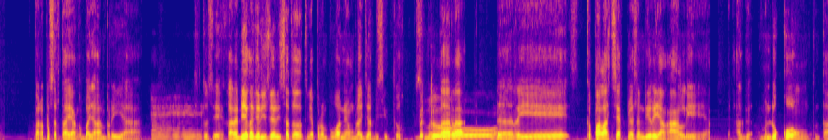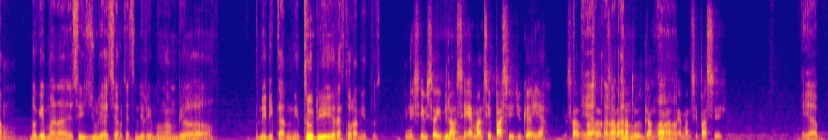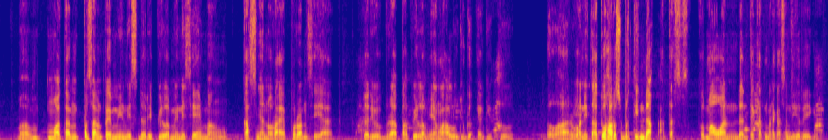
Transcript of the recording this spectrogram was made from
para peserta yang kebanyakan pria Hmm, itu sih karena dia kan jadi jadi satu-satunya perempuan yang belajar di situ betul. sementara dari kepala chefnya sendiri yang ahli yang agak mendukung tentang bagaimana si Julia Child-nya sendiri mengambil pendidikan itu di restoran itu Ini sih bisa dibilang sih emansipasi juga ya. Salah, Iya, salah- kan, satu gambaran uh, emansipasi. ya pem- pemuatan pesan feminis dari film ini sih emang khasnya Nora Ephron sih ya dari beberapa film yang lalu juga kayak gitu bahwa wanita tuh harus bertindak atas kemauan dan tekad mereka sendiri gitu.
